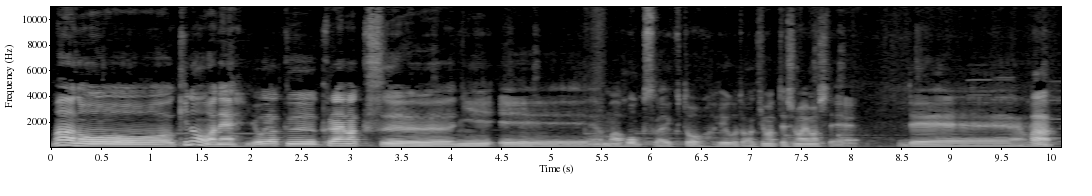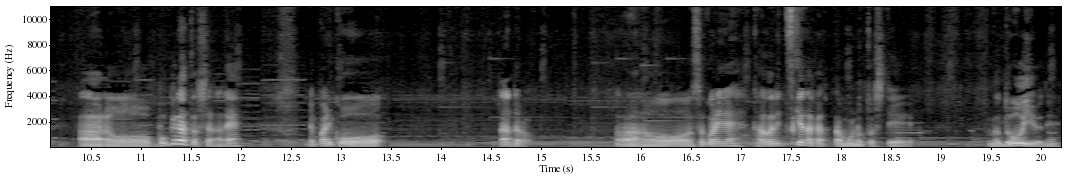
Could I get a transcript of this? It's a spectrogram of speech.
まああの昨日はねようやくクライマックスに、えーまあ、ホークスが行くということが決まってしまいまして。でまああの僕らとしたらねやっぱりこうなんだろう。あのそこにねたどり着けなかったものとして、まあ、どういうね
